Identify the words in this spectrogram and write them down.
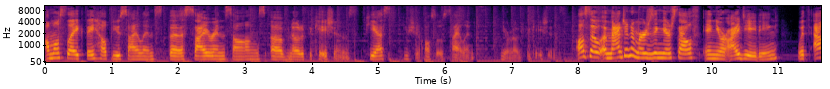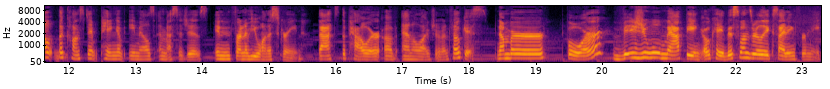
almost like they help you silence the siren songs of notifications. P.S. You should also silence your notifications. Also, imagine immersing yourself in your ideating without the constant ping of emails and messages in front of you on a screen. That's the power of analog driven focus. Number four, visual mapping. Okay, this one's really exciting for me.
